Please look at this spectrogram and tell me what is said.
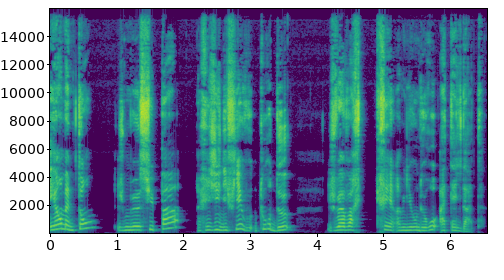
Et en même temps, je ne me suis pas rigidifiée autour de je veux avoir créé un million d'euros à telle date.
